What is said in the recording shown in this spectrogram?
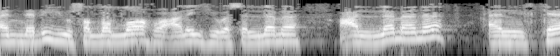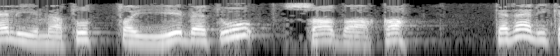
النبي صلى الله عليه وسلم علمنا الكلمة الطيبة صدقة. كذلك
